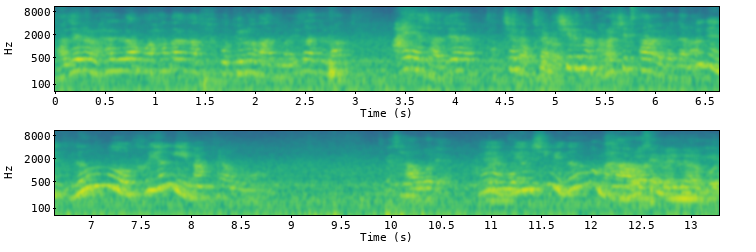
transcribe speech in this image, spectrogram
자제를 하려고 하다가 자꾸 드러나지만 이 사주는 아예 자제 자체가. 자체가 싫으면 바로 싫다 그러잖아. 거긴 너무 허영이 많더라고. 4월에 예, 허영심이 너무 많아. 사월. 무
